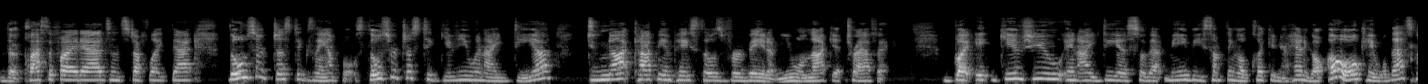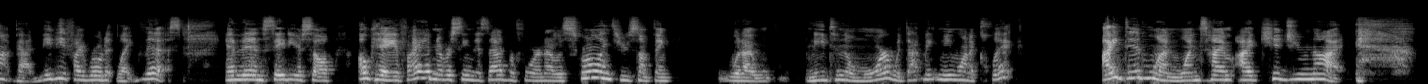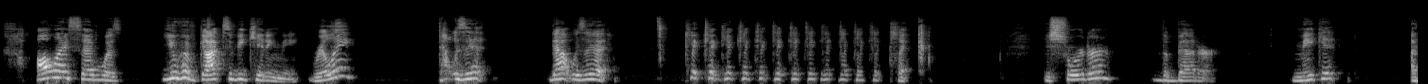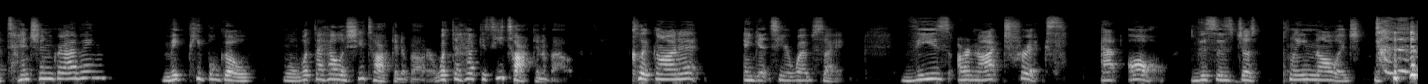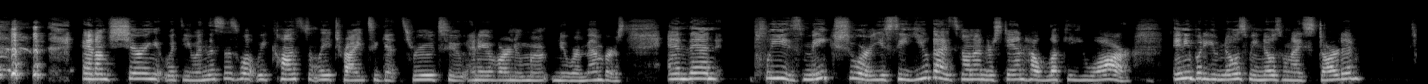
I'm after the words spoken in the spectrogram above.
the classified ads and stuff like that, those are just examples. Those are just to give you an idea. Do not copy and paste those verbatim. You will not get traffic but it gives you an idea so that maybe something will click in your head and go, oh, okay, well, that's not bad. Maybe if I wrote it like this, and then say to yourself, okay, if I had never seen this ad before and I was scrolling through something, would I need to know more? Would that make me want to click? I did one one time, I kid you not. All I said was, you have got to be kidding me. Really? That was it. That was it. Click, click, click, click, click, click, click, click, click, click, click, click, click. The shorter, the better. Make it attention grabbing. Make people go, well, what the hell is she talking about? Or what the heck is he talking about? Click on it and get to your website. These are not tricks at all. This is just plain knowledge. and I'm sharing it with you. And this is what we constantly try to get through to any of our new, newer members. And then please make sure you see you guys don't understand how lucky you are anybody who knows me knows when i started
